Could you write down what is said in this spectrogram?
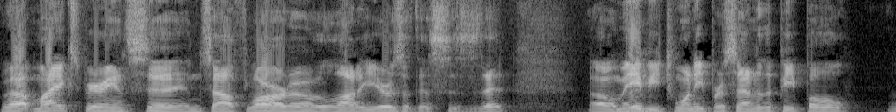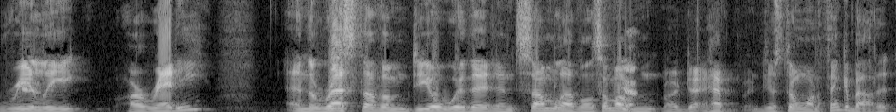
Well, my experience uh, in South Florida over a lot of years of this is that oh maybe twenty percent of the people really are ready and the rest of them deal with it in some level. Some of yeah. them are, have just don't want to think about it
